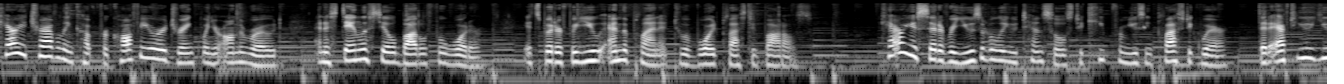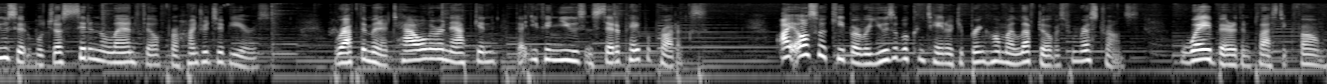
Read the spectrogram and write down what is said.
carry a traveling cup for coffee or a drink when you're on the road and a stainless steel bottle for water. It's better for you and the planet to avoid plastic bottles. Carry a set of reusable utensils to keep from using plasticware that after you use it will just sit in the landfill for hundreds of years. Wrap them in a towel or a napkin that you can use instead of paper products. I also keep a reusable container to bring home my leftovers from restaurants. Way better than plastic foam.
